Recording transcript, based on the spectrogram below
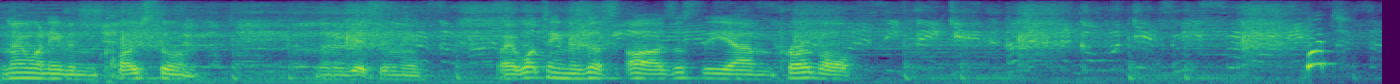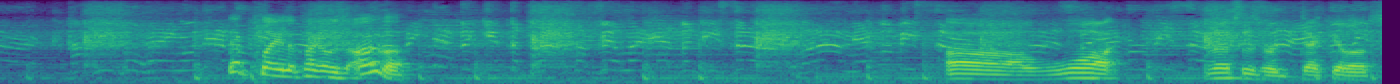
No one even close to him when he gets in there. Wait, what team is this? Oh, is this the um, Pro Bowl? What? That play looked like it was over. Oh, what? This is ridiculous.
